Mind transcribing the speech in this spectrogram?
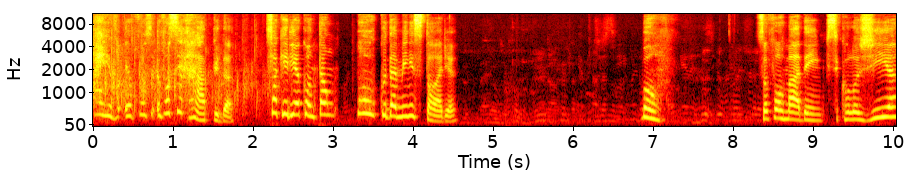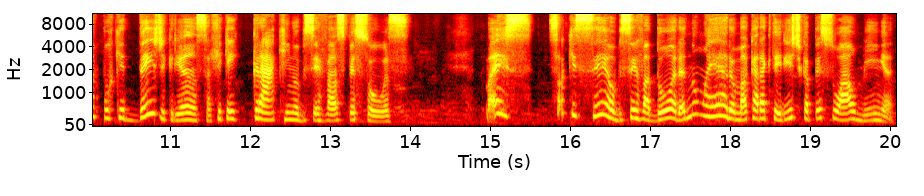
Ai, eu, eu, eu vou ser rápida. Só queria contar um pouco da minha história. Bom, sou formada em psicologia porque desde criança fiquei craque em observar as pessoas. Mas só que ser observadora não era uma característica pessoal minha.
